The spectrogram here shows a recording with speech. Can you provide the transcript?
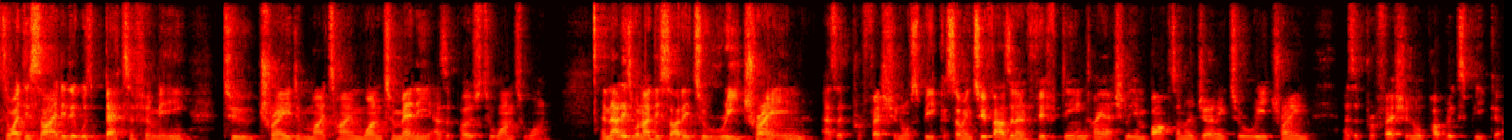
So I decided it was better for me to trade my time one to many as opposed to one to one. And that is when I decided to retrain as a professional speaker. So in 2015, I actually embarked on a journey to retrain as a professional public speaker.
